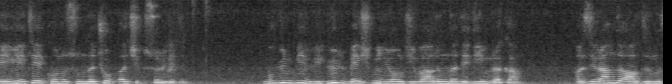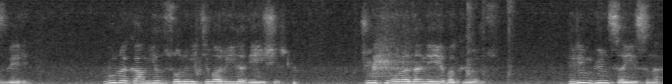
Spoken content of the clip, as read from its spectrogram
EYT konusunda çok açık söyledim. Bugün 1,5 milyon civarında dediğim rakam. Haziranda aldığımız veri. Bu rakam yıl sonu itibarıyla değişir. Çünkü orada neye bakıyoruz? Prim gün sayısına.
